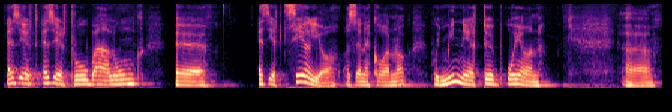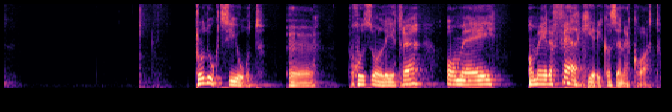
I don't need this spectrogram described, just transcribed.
Ezért, ezért próbálunk, ezért célja a zenekarnak, hogy minél több olyan produkciót hozzon létre, amely, amelyre felkérik a zenekart.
